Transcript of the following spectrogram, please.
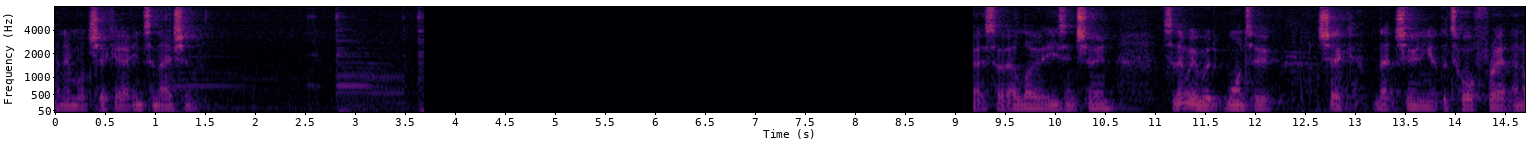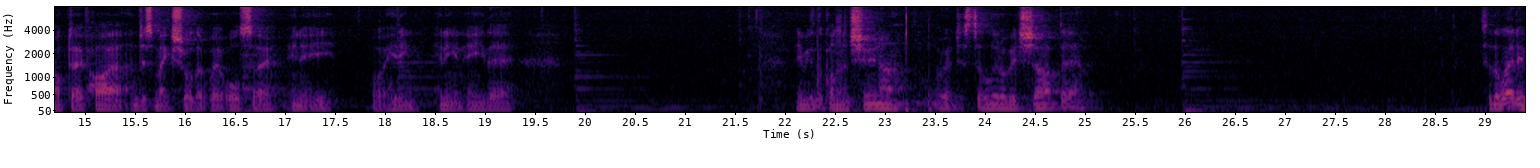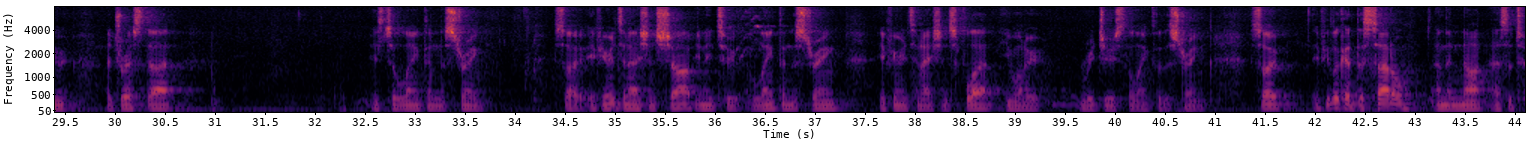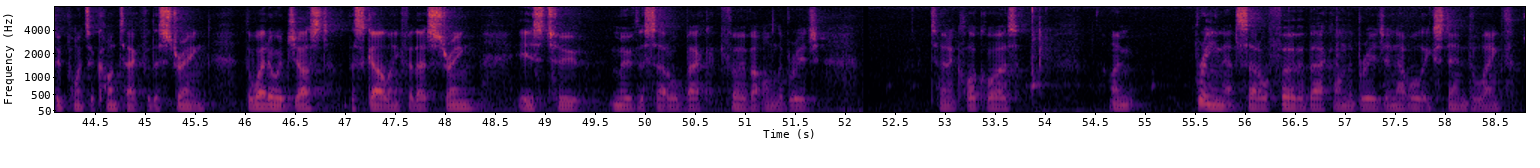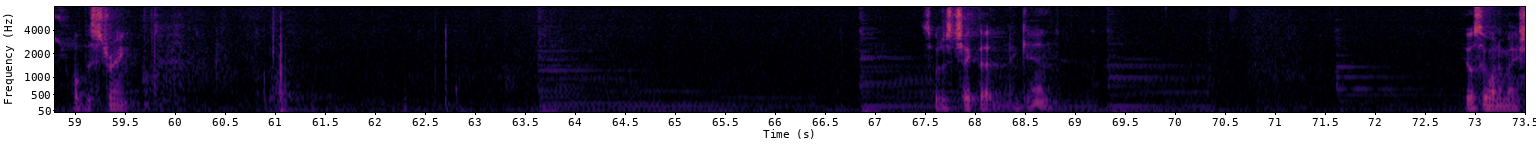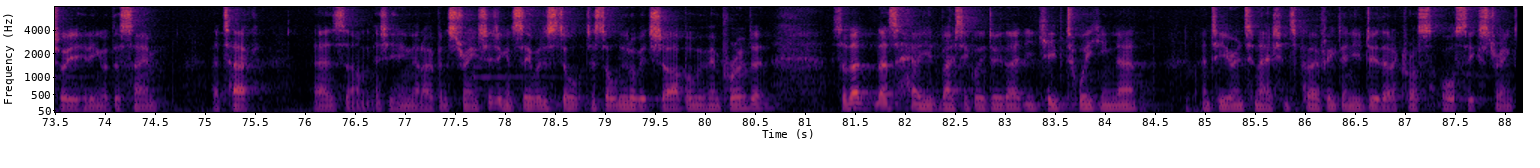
and then we'll check our intonation. Okay, so our low is in tune. So then we would want to check that tuning at the 12th fret an octave higher and just make sure that we're also in E or hitting hitting an E there. If you look on the tuner, we're just a little bit sharp there. So the way to address that is to lengthen the string. So if your intonation's sharp, you need to lengthen the string. If your intonation's flat, you want to reduce the length of the string. So if you look at the saddle and the nut as the two points of contact for the string, the way to adjust the scale length for that string is to move the saddle back further on the bridge. Turn it clockwise. I'm bringing that saddle further back on the bridge and that will extend the length of the string. So we'll just check that again. You also want to make sure you're hitting with the same attack as, um, as you're hitting that open string. So as you can see, we're just still just a little bit sharp, but we've improved it. So that, that's how you'd basically do that. You keep tweaking that until your intonation's perfect and you do that across all six strings.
